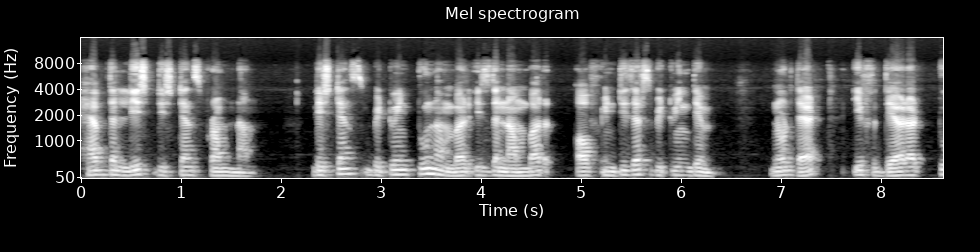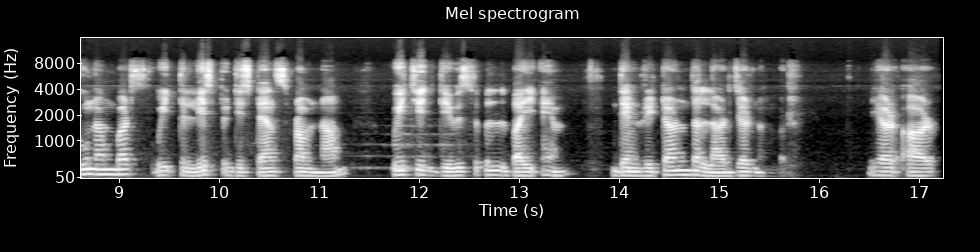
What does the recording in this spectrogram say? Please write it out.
Have the least distance from num. Distance between two number is the number of integers between them. Note that if there are two numbers with least distance from num which is divisible by m, then return the larger number. Here are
